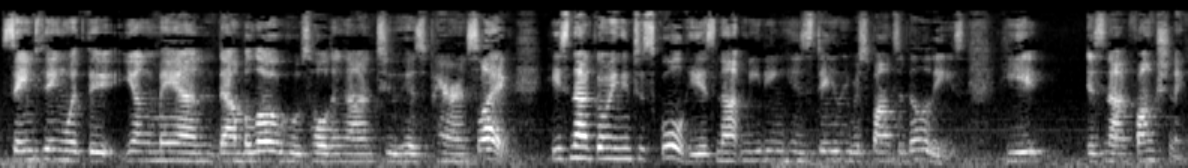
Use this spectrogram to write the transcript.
Same thing with the young man down below who's holding on to his parent's leg. He's not going into school. He is not meeting his daily responsibilities. He is not functioning.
